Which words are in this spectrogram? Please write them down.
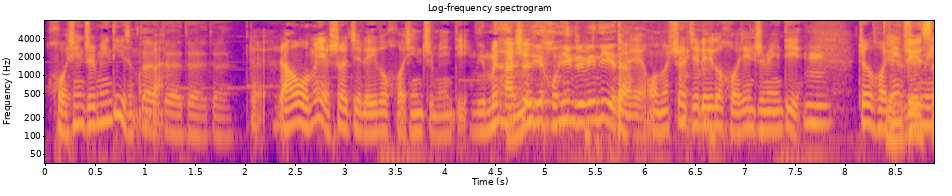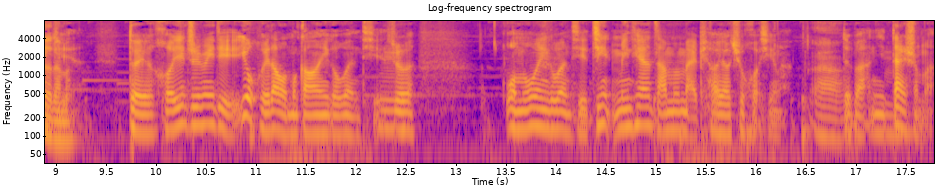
火星殖民地怎么办？对对对，对然后我们也设计了一个火星殖民地。你们还设计火星殖民地呢？对，我们设计了一个火星殖民地。嗯，这个火星殖民地绿色的吗，对，火星殖民地又回到我们刚刚一个问题，嗯就是我们问一个问题：今明天咱们买票要去火星了，啊，对吧？你带什么？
